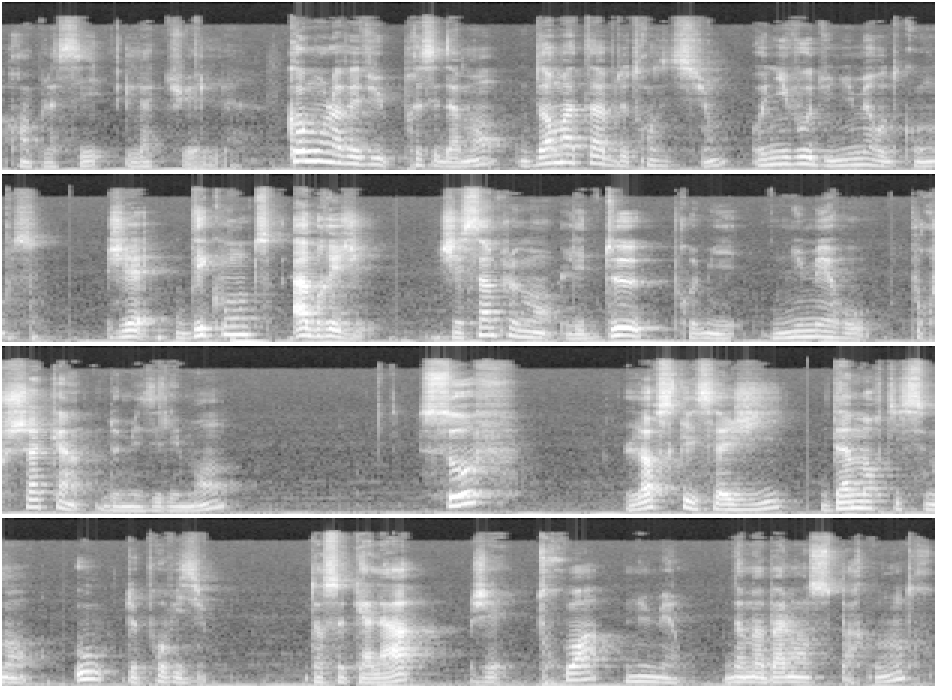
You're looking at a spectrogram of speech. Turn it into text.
Remplacer l'actuel. Comme on l'avait vu précédemment, dans ma table de transition, au niveau du numéro de compte, j'ai des comptes abrégés. J'ai simplement les deux premiers numéros pour chacun de mes éléments, sauf lorsqu'il s'agit d'amortissement ou de provision. Dans ce cas-là, j'ai trois numéros. Dans ma balance, par contre,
